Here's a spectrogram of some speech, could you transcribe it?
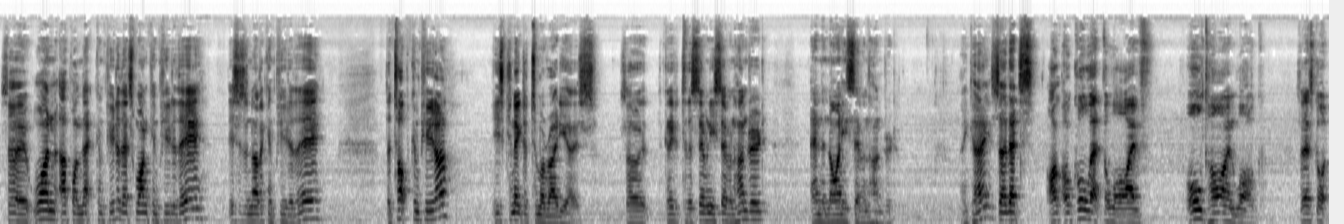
So one up on that computer, that's one computer there. This is another computer there. The top computer is connected to my radios. So connected to the 7700 and the 9700. Okay, so that's, I'll, I'll call that the live all-time log. So that's got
